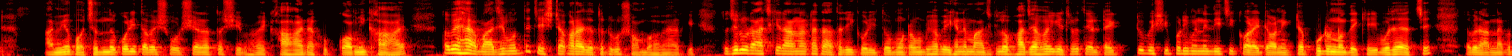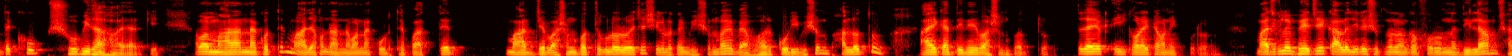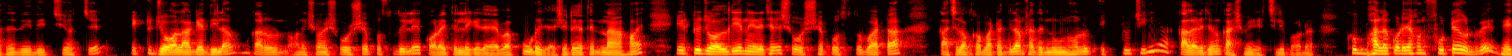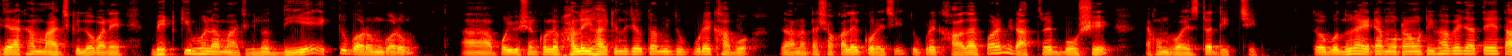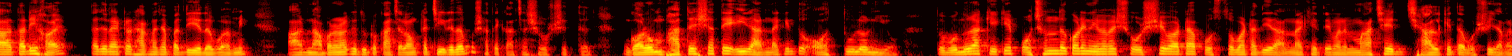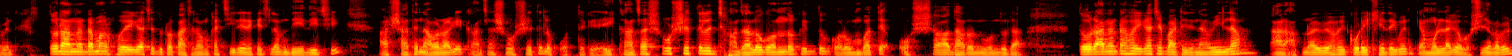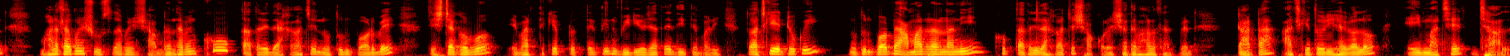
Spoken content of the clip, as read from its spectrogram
আমিও পছন্দ করি, তবে সর্ষে সর্ষেরা তো সেভাবে খাওয়া হয় না, খুব কমই খাওয়া হয়। তবে হ্যাঁ মাঝে মধ্যে চেষ্টা করা যতটুকু সম্ভব হয় আর কি। তো চলুন আজকে রান্নাটা তাড়াতাড়ি করি। তো মোটামুটিভাবে এখানে মাছগুলো ভাজা হয়ে গেছিল, তেলটা একটু বেশি পরিমাণে দিয়েছি, কড়াইটা অনেকটা পুরনো দেখেই বোঝা যাচ্ছে। তবে রান্না করতে খুব সুবিধা হয় আর কি। আমার মা রান্না করতেন, মা যখন রান্নাবান্না করতে পারতেন, মার যে বাসনপত্রগুলো রয়েছে সেগুলোকে আমি ভীষণভাবে ব্যবহার করি। ভীষণ ভালো তো আগেকার দিনের বাসনপত্র। তো যাই হোক, এই কড়াইটা অনেক পুরনো। মাছগুলো ভেজে কালো জিরে, শুকনো লঙ্কা, ফোড়নে দিলাম। সাথে দিয়ে দিচ্ছি হচ্ছে একটু জল আগে দিলাম, কারণ অনেক সময় সর্ষে পোস্ত দিলে কড়াইতে লেগে যায় বা পুড়ে যায়, সেটা যাতে না হয়। একটু জল দিয়ে নেড়ে ছেড়ে সর্ষে পোস্ত বাটা, কাঁচা লঙ্কা বাটা দিলাম, সাথে নুন, হলুদ, একটু চিনি আর কালারের জন্য কাশ্মীরি চিলি পাউডার। খুব ভালো করে যখন ফুটে উঠবে, ভেজে রাখা মাছগুলো মানে ভেটকি ভোলা মাছগুলো দিয়ে একটু গরম গরম পরিবেশন করলে ভালোই হয়। কিন্তু যেহেতু আমি দুপুরে খাব, রান্নাটা সকালে করেছি, দুপুরে খাওয়া দাওয়ার পর আমি রাত্রে বসে এখন ভয়েসটা দিচ্ছি। তো বন্ধুরা, এটা মোটামুটিভাবে যাতে তাড়াতাড়ি হয়, তার জন্য একটা ঢাকনা চাপা দিয়ে দেবো আমি। আর না বানানোর আগে দুটো কাঁচা লঙ্কা চিড়ে দেবো, সাথে কাঁচা সর্ষের তেল। গরম ভাতের সাথে এই রান্না কিন্তু অতুলনীয়। তো বন্ধুরা কে কে পছন্দ করেন এভাবে সর্ষে বাটা, পোস্ত বাটা দিয়ে রান্না খেতে মানে মাছের ঝাল খেতে অবশ্যই জানাবেন। তো রান্নাটা আমার হয়ে গেছে, দুটো কাঁচা লঙ্কা চিড়ে রেখেছিলাম, দিয়ে দিয়েছি। আর সাথে নামানোর আগে কাঁচা সর্ষের তেল ওপর থেকে। এই কাঁচা সর্ষের তেলের ঝাঁঝালো গন্ধ কিন্তু গরম ভাতে অসাধারণ বন্ধুরা। তো রান্নাটা হয়ে গেছে, বাটিতে নামিয়ে নিলাম। আর আপনারা এভাবে করে খেয়ে দেখবেন, কেমন লাগে অবশ্যই জানাবেন। ভালো থাকবেন, সুস্থ থাকবেন, সাবধান থাকবেন। খুব তাড়াতাড়ি দেখা হচ্ছে নতুন পর্বে। চেষ্টা করব এবার থেকে প্রত্যেক দিন ভিডিও যাতে দিতে পারি। তো আজকে এটুকুই। নতুন পর্বে আমার রান্না নিয়ে খুব তাড়াতাড়ি দেখা হচ্ছে। সকলের সাথে ভালো থাকবেন। টাটা, আজকে তৈরি হয়ে গেল এই মাছের ঝাল।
